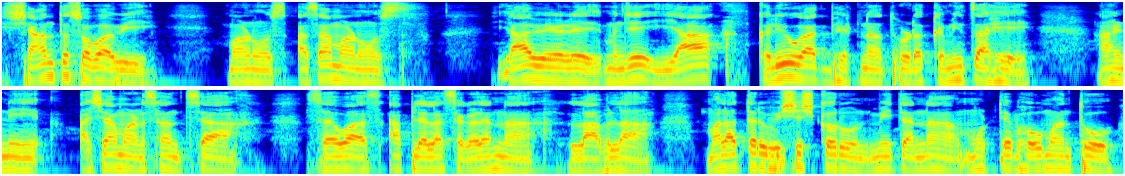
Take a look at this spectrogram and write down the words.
शांत स्वभावी माणूस असा माणूस या वेळे म्हणजे या कलियुगात भेटणं थोडं कमीच आहे. आणि अशा माणसांचा सहवास आपल्याला सगळ्यांना लाभला. मला तर विशेष करून मी त्यांना मोठे भाऊ मानतो.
